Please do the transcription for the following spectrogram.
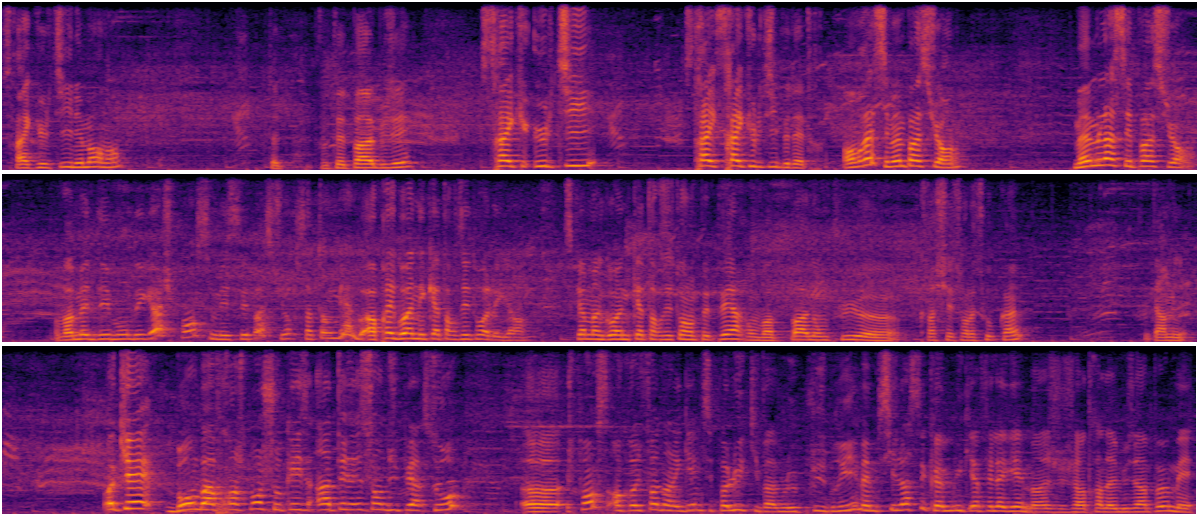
Strike ulti, il est mort, non peut-être pas abuser. Strike ulti. Strike, strike ulti peut-être. En vrai, c'est même pas sûr. Hein. Même là, c'est pas sûr. On va mettre des bons dégâts, je pense, mais c'est pas sûr. Ça tombe bien. Après, Gohan est 14 étoiles, les gars. C'est quand même un Gohan 14 étoiles en PPR. On va pas non plus euh, cracher sur la soupe quand même. C'est terminé. Ok, bon bah franchement, showcase intéressant du perso. Euh, je pense, encore une fois, dans les games, c'est pas lui qui va le plus briller, même si là, c'est quand même lui qui a fait la game. Hein. Je, suis en train d'amuser un peu, mais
